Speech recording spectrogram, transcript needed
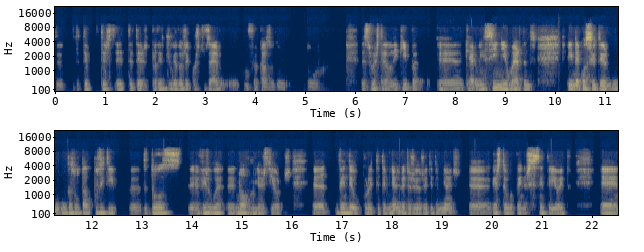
de- de ter, de ter perdido jogadores a custo zero, como foi o caso do, do- da sua estrela de equipa, que era o Insigne e o Mertens, ainda conseguiu ter um, um resultado positivo de 12,9 milhões de euros. Eh, vendeu por 80 milhões, vendeu jogadores de 80 milhões, eh, gastou apenas 68 eh,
